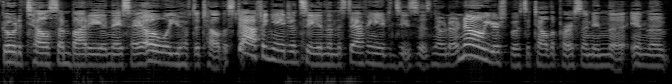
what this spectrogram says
go to tell somebody, and they say, "Oh, well, you have to tell the staffing agency," and then the staffing agency says, "No, no, no, you're supposed to tell the person in the in the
